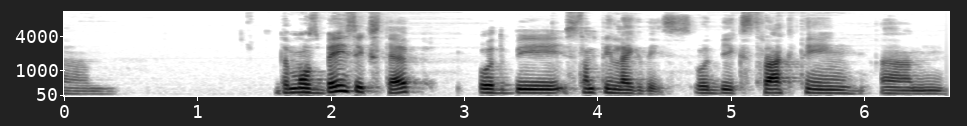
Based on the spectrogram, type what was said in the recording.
Um, the most basic step would be something like this, would be extracting um,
